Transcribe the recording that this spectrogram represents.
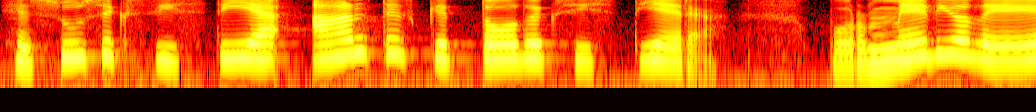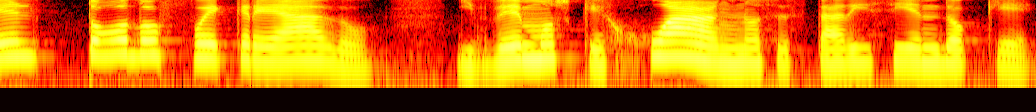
Jesús existía antes que todo existiera. Por medio de él todo fue creado. Y vemos que Juan nos está diciendo que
